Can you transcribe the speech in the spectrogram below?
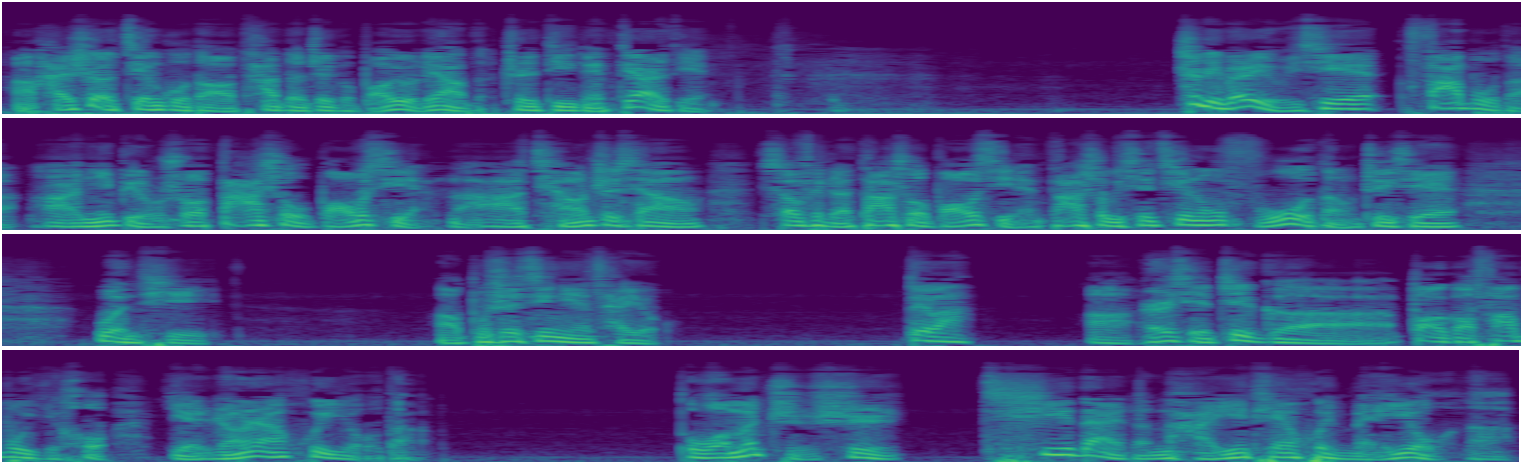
啊，还是要兼顾到它的这个保有量的，这是第一点。第二点。这里边有一些发布的啊，你比如说搭售保险啊，强制向消费者搭售保险、搭售一些金融服务等这些问题啊，不是今年才有，对吧？啊，而且这个报告发布以后也仍然会有的，我们只是期待着哪一天会没有呢？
